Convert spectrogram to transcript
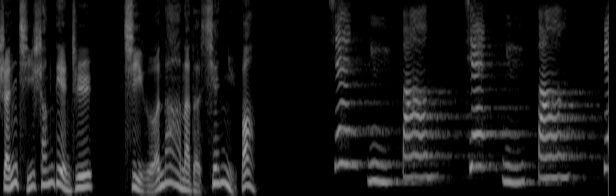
神奇商店之企鹅娜娜的仙女棒。仙女棒，仙女棒，变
